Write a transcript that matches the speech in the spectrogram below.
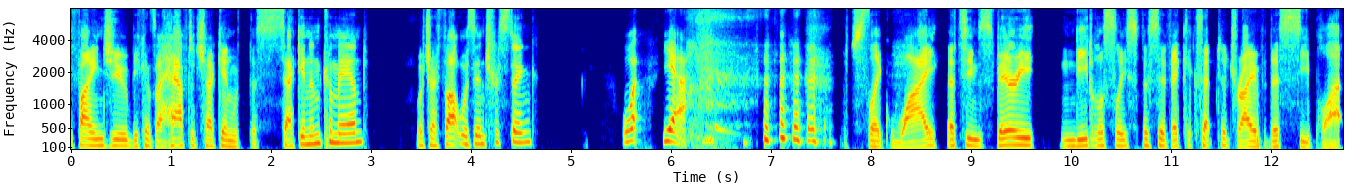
find you because I have to check in with the second in command, which I thought was interesting. What? Yeah. Just like, why? That seems very needlessly specific, except to drive this C plot.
